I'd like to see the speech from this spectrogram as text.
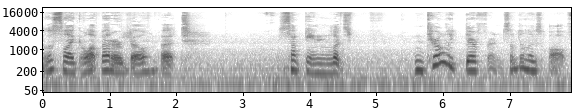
Looks like a lot better though, but something looks entirely different. Something looks off.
